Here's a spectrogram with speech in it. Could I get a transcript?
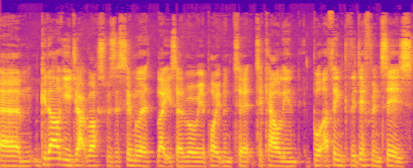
Um, you could argue Jack Ross was a similar, like you said, Rory appointment to to Cowley, and, but I think the difference is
